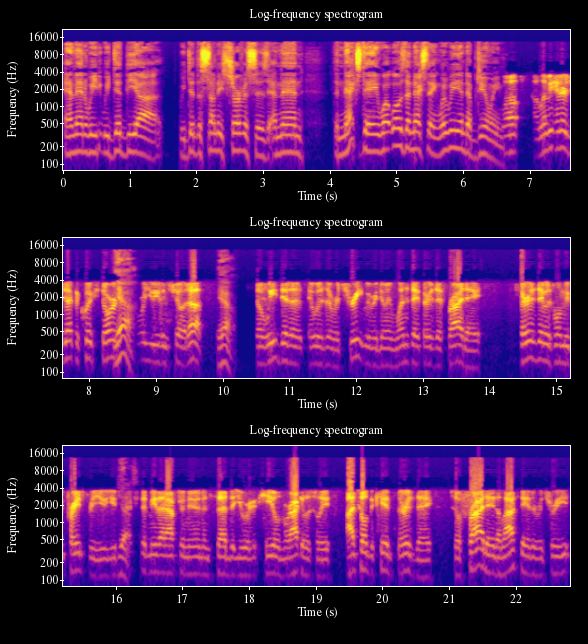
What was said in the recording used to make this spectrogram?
and then we we did the uh, we did the Sunday services, and then the next day, what, what was the next thing? What did we end up doing? Well, uh, let me interject a quick story yeah. before you even showed up. Yeah. So we did a, it was a retreat we were doing Wednesday, Thursday, Friday. Thursday was when we prayed for you. You yes. texted me that afternoon and said that you were healed miraculously. I told the kids Thursday. So Friday, the last day of the retreat,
